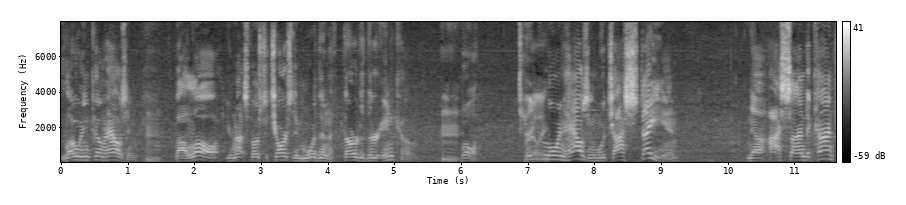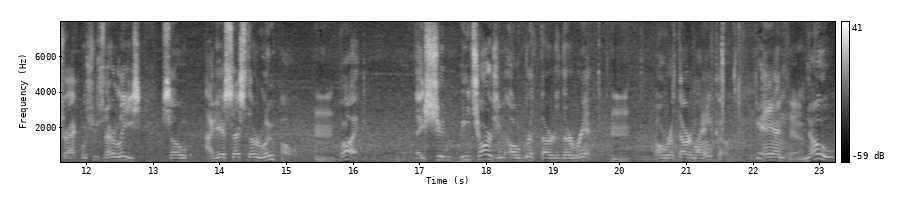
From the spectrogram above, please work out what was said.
low income housing, hmm. by law, you're not supposed to charge them more than a third of their income. Hmm. Well, Really? Tenderloin Housing, which I stay in, now I signed a contract, which was their lease, so I guess that's their loophole. Hmm. But they shouldn't be charging over a third of their rent, hmm. over a third of my income, and Yeah. no,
